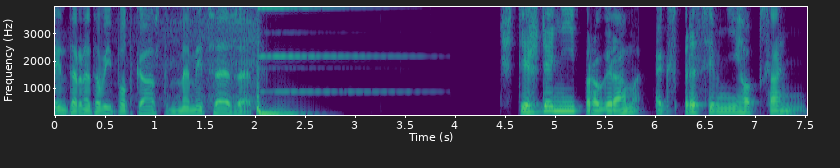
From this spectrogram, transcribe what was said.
internetový podcast Memi.cz. Čtyřdenní program expresivního psaní.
